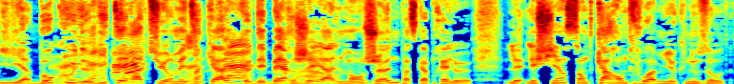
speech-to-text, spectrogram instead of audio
Il y a beaucoup de littérature médicale que des bergers allemands jeunes, parce qu'après le, le- les chiens sentent 40 fois mieux que nous autres.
